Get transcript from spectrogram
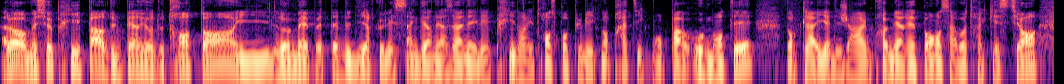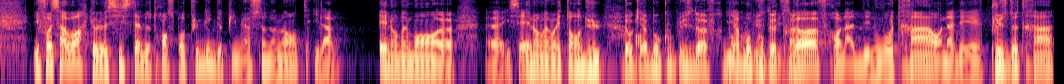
Alors, M. Prix parle d'une période de 30 ans. Il omet peut-être de dire que les cinq dernières années, les prix dans les transports publics n'ont pratiquement pas augmenté. Donc là, il y a déjà une première réponse à votre question. Il faut savoir que le système de transport public, depuis 1990, il a énormément, euh, euh, il s'est énormément étendu. Donc il y a beaucoup plus d'offres. Il y a beaucoup plus, d'offres, on a des nouveaux trains, on a des, plus de trains.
